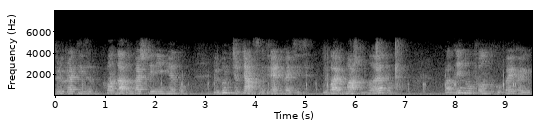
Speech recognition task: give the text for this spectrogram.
Бюрократизм, к мандатам почтения нету. Любым чертям с матерями катись. Любая бумажка, но эту по длинному фронту купе кают.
